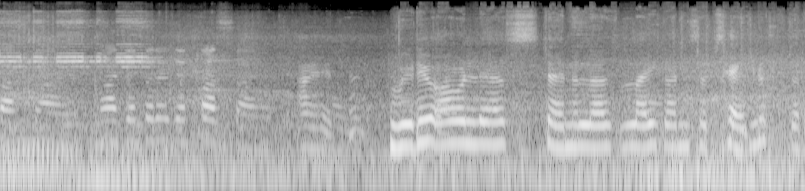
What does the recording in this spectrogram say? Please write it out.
पाच सहा आहेत. माझ्या तर याच्यात पाच सहा आहेत. आहेत व्हिडिओ आवडल्यास चॅनलला लाईक आणि सबस्क्राईब करा.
